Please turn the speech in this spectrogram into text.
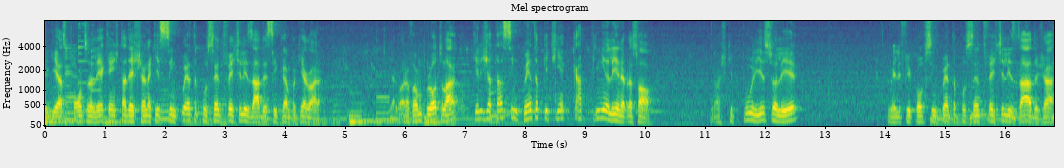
Só desliguei as pontas ali, é que a gente está deixando aqui 50% fertilizado esse campo aqui agora. E agora vamos pro outro lá, que ele já está 50% porque tinha capinha ali, né, pessoal? Eu acho que por isso ali ele ficou 50% fertilizado já.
